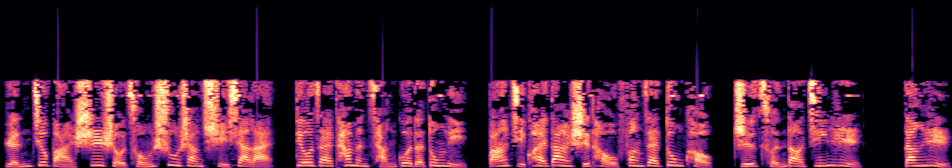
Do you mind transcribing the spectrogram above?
人就把尸首从树上取下来，丢在他们藏过的洞里。把几块大石头放在洞口，直存到今日。当日，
